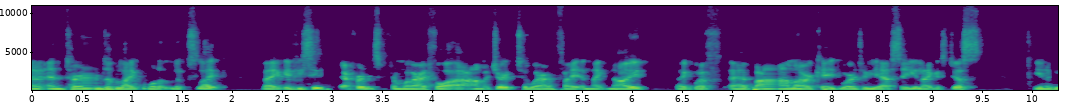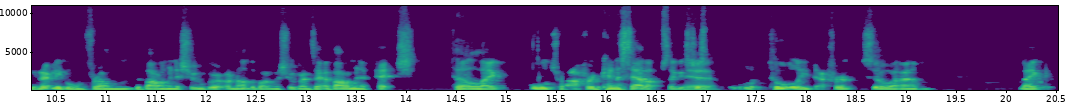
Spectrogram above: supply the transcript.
in, in terms of like what it looks like. Like if you see the difference from where I fought at amateur to where I'm fighting like now, like with uh, BAMMA or Cage Warriors or UFC, like it's just you know you're literally going from the Ballymena Sugar or not the Ballymena Showgrounds, like a Ballymena pitch till like Old Trafford kind of setups. Like it's yeah. just totally different. So um, like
